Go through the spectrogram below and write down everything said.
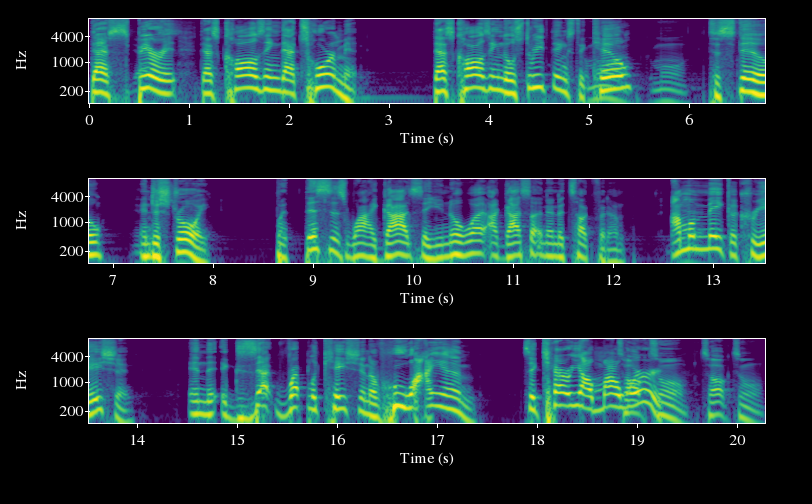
that spirit that's causing that torment, that's causing those three things to Come kill, on. Come on. to steal, and destroy. But this is why God said, you know what? I got something in the tuck for them. I'm going to make a creation in the exact replication of who I am to carry out my Talk word. Talk to him. Talk to him.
